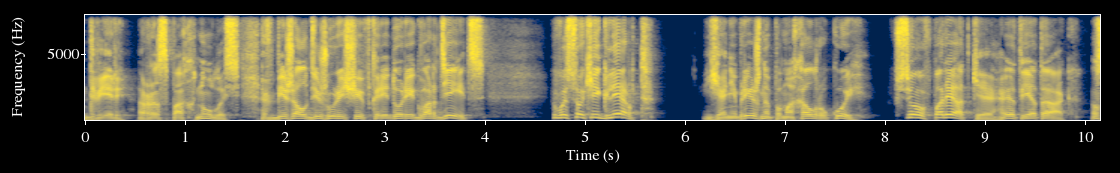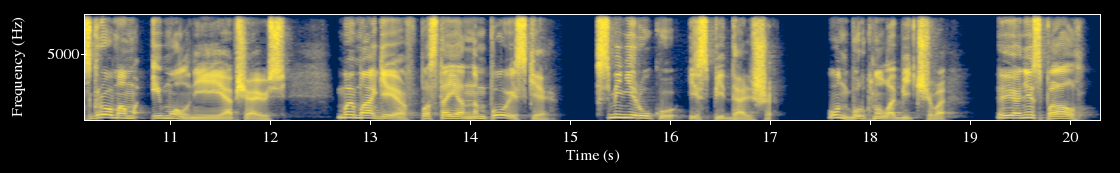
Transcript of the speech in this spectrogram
Дверь распахнулась. Вбежал дежурящий в коридоре гвардеец. «Высокий Глерт!» Я небрежно помахал рукой, «Все в порядке, это я так. С громом и молнией общаюсь. Мы маги в постоянном поиске. Смени руку и спи дальше». Он буркнул обидчиво. «Я не спал».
